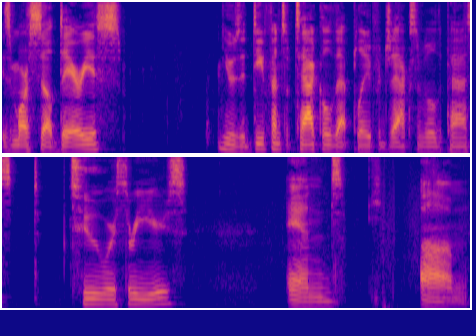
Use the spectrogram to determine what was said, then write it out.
is Marcell Dareus. He was a defensive tackle that played for Jacksonville the past two or three years. And um,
